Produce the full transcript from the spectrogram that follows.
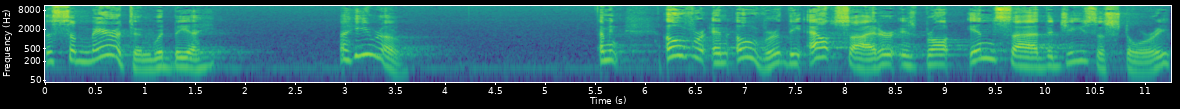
the Samaritan would be a, a hero. I mean, over and over, the outsider is brought inside the Jesus story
